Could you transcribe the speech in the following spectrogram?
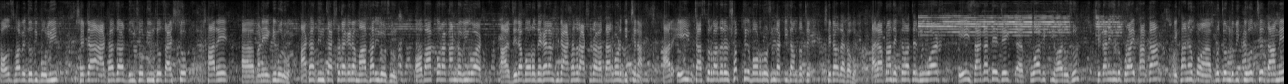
সহজভাবে যদি বলি সেটা আট হাজার দুইশো তিনশো চারশো সাড়ে মানে কি বলব? আঠাশ তিন চারশো টাকা এটা মাঝারি রসুন। অবাক করা কাণ্ড ভিউয়ার্স আর যেটা বড় দেখালাম সেটা আট হাজার আটশো টাকা, তারপরে দিচ্ছে না। আর এই চাষকর বাজারের সব থেকে বড় রসুনটা কী দাম যাচ্ছে সেটাও দেখাবো। আর আপনারা দেখতে পাচ্ছেন ভিউয়ার্স এই জায়গাতে যে কুয়া বিক্রি হয় রসুন, সেখানে কিন্তু প্রায় ফাঁকা। এখানেও প্রচণ্ড বিক্রি হচ্ছে। দামে,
